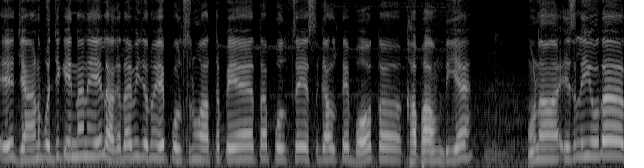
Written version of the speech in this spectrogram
ਇਹ ਜਾਣ ਬੁੱਝ ਕੇ ਇਹਨਾਂ ਨੇ ਇਹ ਲੱਗਦਾ ਵੀ ਜਦੋਂ ਇਹ ਪੁਲਿਸ ਨੂੰ ਹੱਥ ਪਿਆ ਤਾਂ ਪੁਲਿਸ ਇਸ ਗੱਲ ਤੇ ਬਹੁਤ ਖਫਾ ਹੁੰਦੀ ਹੈ। ਹੁਣ ਇਸ ਲਈ ਉਹਦਾ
